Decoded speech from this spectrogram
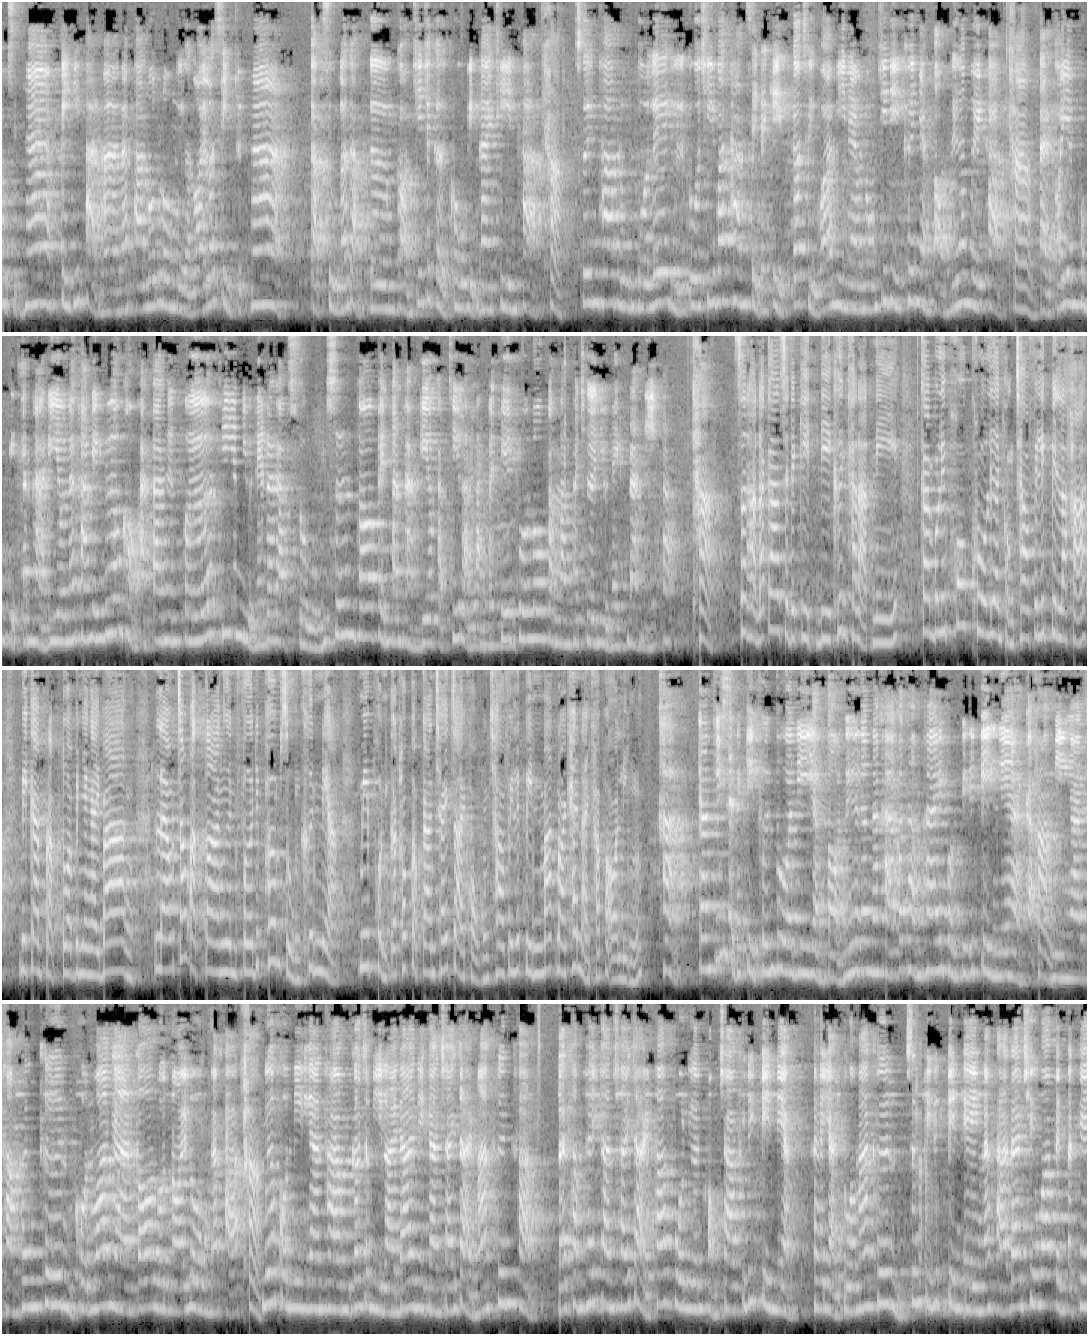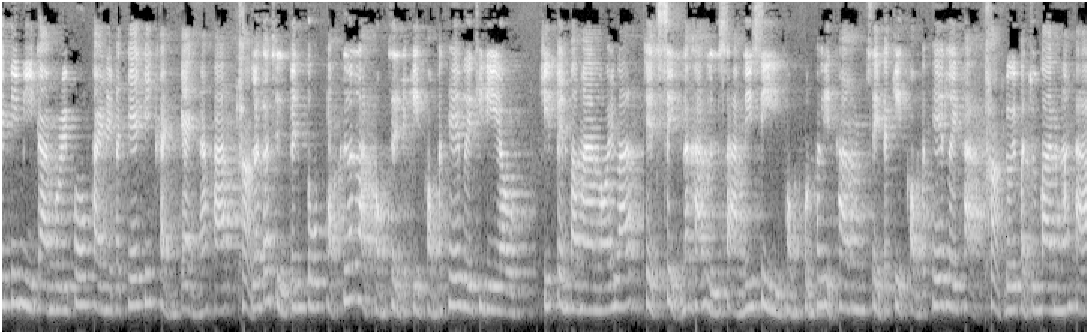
2565 ปีที่ผ่านมานะคะ ลดลงเหลือร้อยละ 4.5 กลับสู่ระดับเดิมก่อนที่จะเกิดโควิด -19 ค่ะค่ะ ซึ่งภาพรวมตัวเลขหรือตัวชี้วัดทางเศรษฐกิจ ก็ถือว่ามีแนวโน้มที่ดีขึ้นอย่างต่อเนื่องเลยค่ะ ค่ะ แต่ก็ยังคงติดปัญหาเดียวนะคะ ในเรื่องของอัตราเงินเฟ้อที่ยังอยู่ในระดับสูง ซึ่งก็เป็นปัญหาเดียวกับที่หลาย ๆ ประเทศทั่วโลกกำลังเผชิญอยู่ในขณะนี้ค่ะ ค่ะสถานการณ์เศรษฐกิจดีขึ้นขนาดนี้ การบริโภคครัวเรือนของชาวฟิลิปปินส์ล่ะคะ มีการปรับตัวเป็นยังไงบ้าง แล้วเจ้าอัตราเงินเฟ้อที่เพิ่มสูงขึ้นเนี่ย มีผลกระทบกับการใช้จ่ายของชาวฟิลิปปินส์มากน้อยแค่ไหนคะผอ.หลิง ค่ะ การที่เศรษฐกิจฟื้นตัวดีอย่างต่อเนื่องนะคะ ก็ทำให้คนฟิลิปปินส์เนี่ยกลับค่ะมามีงานทำเพิ่มขึ้น คนว่างงานก็ลดน้อยลงนะคะค่ะเมื่อคนมีงานทำก็จะมีรายได้ในการใช้จ่ายมากขึ้นค่ะ และทำให้การใช้จ่ายภาคครัวเรือนของชาวฟิลิปปินส์เนี่ยขยายตัวมากขึ้น ซึ่งฟิลิปปินส์เองนะคะ ได้ชื่อว่าเป็นประเทศที่มีการบริโภคภายในประเทศที่แข็งแกร่งนะคะค่ะแล้วก็ถือเป็นตัวขับเคลื่อนหลักของเศรษฐกิจของประเทศเลยทีเดียว คิดเป็นประมาณร้อยละ70นะคะ หรือ3ใน4ของผลผลิตทางเศรษฐกิจของประเทศเลยค่ะค่ะโดยปัจจุบันนะคะ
